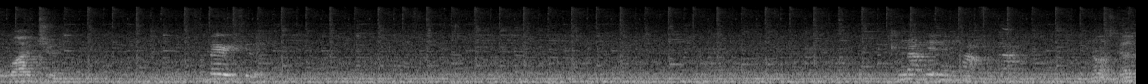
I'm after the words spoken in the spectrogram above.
A lot of chewing. Very chewy. I'm not getting any hot from that. No, it's good.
